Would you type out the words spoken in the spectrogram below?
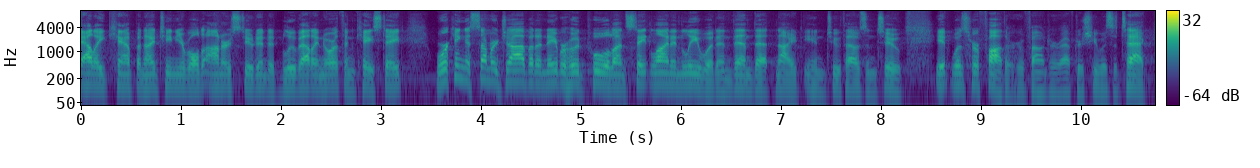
Ali Kemp, a 19-year-old honors student at Blue Valley North and K-State, working a summer job at a neighborhood pool on State Line in Leawood, and then that night in 2002, it was her father who found her after she was attacked.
